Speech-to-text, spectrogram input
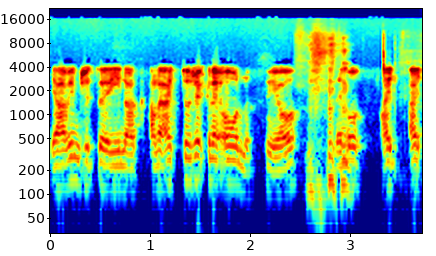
já vím, že to je jinak, ale ať to řekne on, jo, nebo ať, ať,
